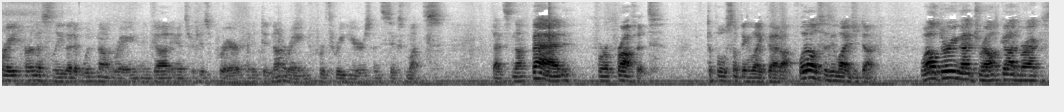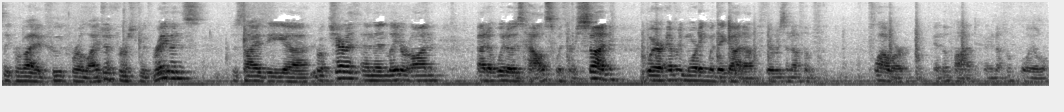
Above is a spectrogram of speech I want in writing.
prayed earnestly that it would not rain, and God answered his prayer, and it did not rain for three years and six months. That's not bad for a prophet to pull something like that off. What else has Elijah done? Well, during that drought, God miraculously provided food for Elijah, first with ravens beside the uh, brook Cherith, and then later on at a widow's house with her son, where every morning when they got up, there was enough of flour in the pot and enough of oil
